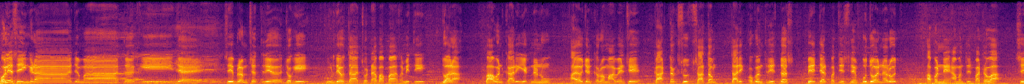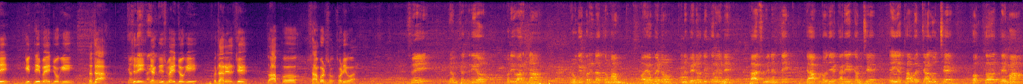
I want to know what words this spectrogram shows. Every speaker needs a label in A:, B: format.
A: બોલીએ હિંગળાજ માત કી જય. શ્રી બ્રહ્મક્ષત્રિય જોગી કુળદેવતા છોટા બાપા સમિતિ દ્વારા પાવનકારી યજ્ઞનું આયોજન કરવામાં આવેલ છે. કારતક સુદ સાતમ તારીખ ઓગણત્રીસ દસ બે હજાર પચીસને બુધવારના રોજ આપણને આમંત્રિત પાઠવવા શ્રી કીર્તિભાઈ જોગી તથા શ્રી
B: જગદીશભાઈ
A: જગદીશભાઈ જોગી પધારેલ છે. તો આપ સાંભળશો થોડી વાર.
B: શ્રી બ્રહ્મક્ષત્રિય પરિવારના યોગી પરિવારના તમામ ભાઈઓ બહેનો અને બહેનો દીકરીઓને ખાસ વિનંતી કે આપણો જે કાર્યક્રમ છે એ યથાવત ચાલુ જ છે. ફક્ત તેમાં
